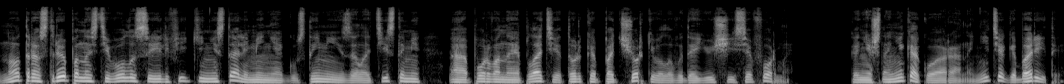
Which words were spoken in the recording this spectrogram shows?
Но от растрепанности волосы эльфийки не стали менее густыми и золотистыми, а порванное платье только подчеркивало выдающиеся формы. Конечно, не как у Араны, не те габариты,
